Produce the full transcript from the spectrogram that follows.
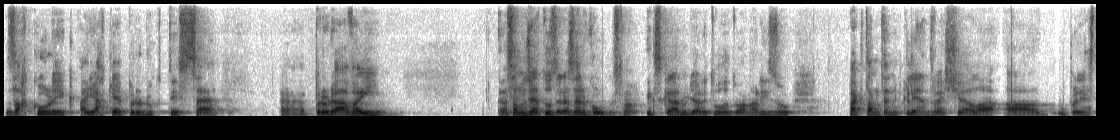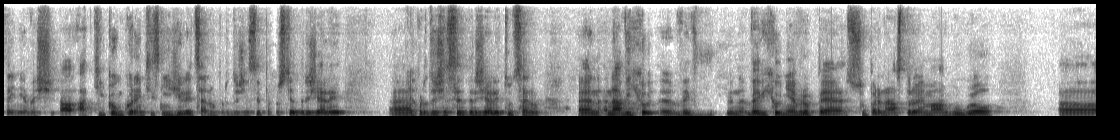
za kolik a jaké produkty se eh, prodávají. Samozřejmě to s rezervou. My jsme xkrát udělali tuhle analýzu, pak tam ten klient vešel a, a úplně stejně veš, a, a ti konkurenti snížili cenu, protože si prostě drželi eh, protože si drželi tu cenu. Eh, na východ, ve, ve východní Evropě super nástroje má Google, Eh,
